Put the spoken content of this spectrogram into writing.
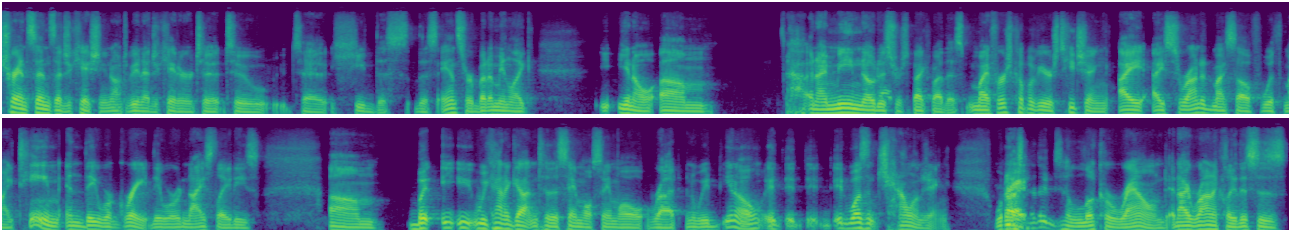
transcends education. You don't have to be an educator to to to heed this this answer. But I mean, like, you know, um, and I mean no disrespect by this. My first couple of years teaching, I I surrounded myself with my team, and they were great. They were nice ladies. Um, but we kind of got into the same old same old rut, and we, you know, it it it wasn't challenging. When right. I started to look around, and ironically, this is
